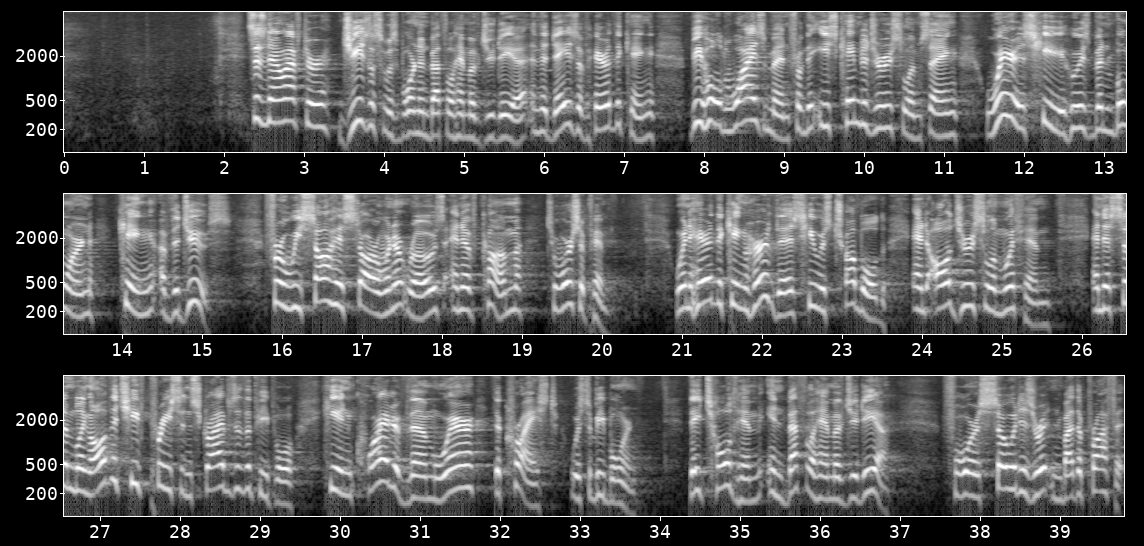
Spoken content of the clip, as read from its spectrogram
says, Now after Jesus was born in Bethlehem of Judea, in the days of Herod the king, behold, wise men from the east came to Jerusalem, saying, where is he who has been born King of the Jews? For we saw his star when it rose and have come to worship him. When Herod the king heard this, he was troubled, and all Jerusalem with him. And assembling all the chief priests and scribes of the people, he inquired of them where the Christ was to be born. They told him, In Bethlehem of Judea, for so it is written by the prophet.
